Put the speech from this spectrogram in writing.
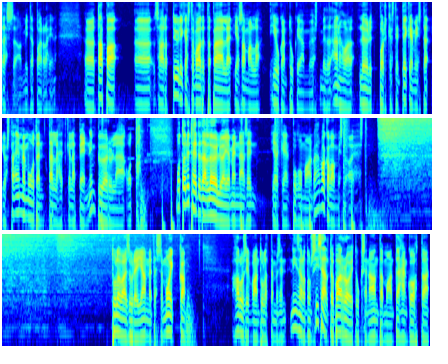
tässä on mitä parahin ö, tapa ö, saada tyylikästä vaatetta päälle ja samalla hiukan tukea myös meitä NHL löydyt podcastin tekemistä, josta emme muuten tällä hetkellä pennin pyörylää ota. Mutta nyt heitetään löylyä ja mennään sen jälkeen puhumaan vähän vakavammista aiheista. Tulevaisuuden Janne tässä, moikka! Halusin vaan tulla tämmöisen niin sanotun sisältövaroituksen antamaan tähän kohtaan.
